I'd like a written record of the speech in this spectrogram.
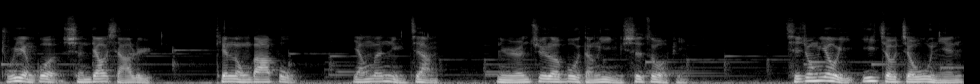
主演过《神雕侠侣》《天龙八部》《杨门女将》《女人俱乐部》等影视作品，其中又以一九九五年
